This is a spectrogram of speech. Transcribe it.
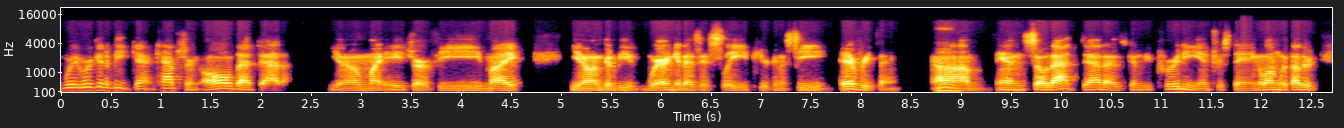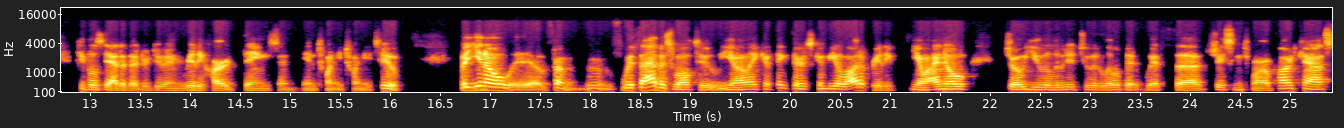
we're we're going to be ga- capturing all that data. You know, my HRV, my you know, I'm going to be wearing it as I sleep. You're going to see everything. Mm. Um, and so that data is going to be pretty interesting, along with other people's data that are doing really hard things in, in 2022. But you know, uh, from with that as well too, you know, like I think there's going to be a lot of really, you know, I know Joe, you alluded to it a little bit with the Chasing Tomorrow podcast.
